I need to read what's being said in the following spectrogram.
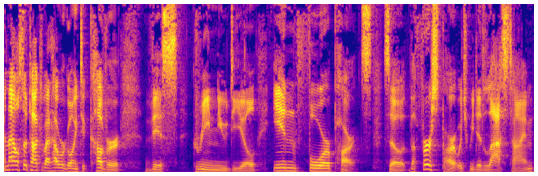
And I also talked about how we're going to cover this Green New Deal in four parts. So, the first part, which we did last time,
